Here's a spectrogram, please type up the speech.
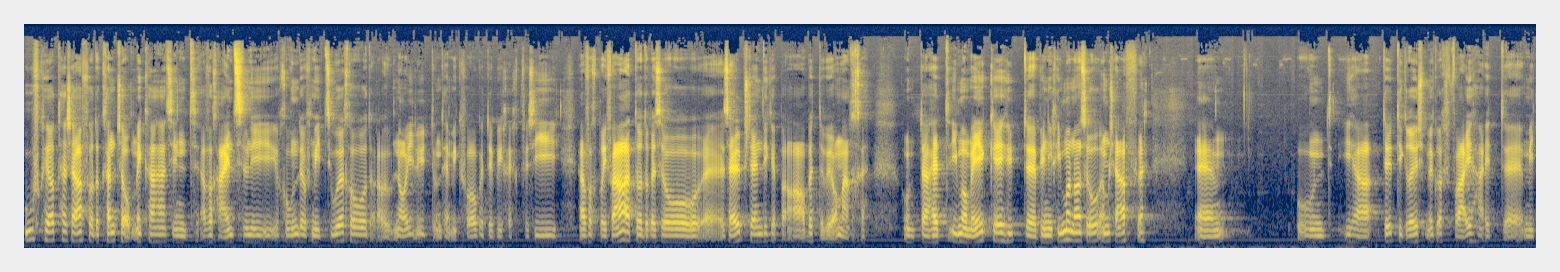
aufgehört habe zu arbeiten oder keinen Job mehr hatte, sind einfach einzelne Kunden auf mich zugekommen oder auch neue Leute und haben mich gefragt, ob ich für sie einfach privat oder so äh, selbstständig paar Arbeiten machen würde. Und da hat immer mehr gegeben. Heute äh, bin ich immer noch so am Arbeiten. Ähm, und ich habe dort die größtmögliche Freiheit äh, mit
